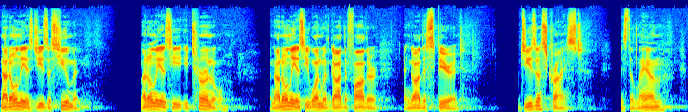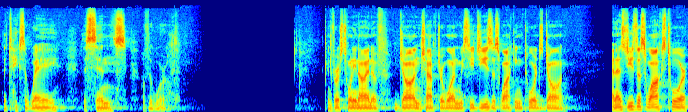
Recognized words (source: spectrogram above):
not only is Jesus human, not only is he eternal, and not only is he one with God the Father and God the Spirit, Jesus Christ is the Lamb that takes away the sins of the world. In verse 29 of John chapter 1, we see Jesus walking towards John. And as Jesus walks toward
